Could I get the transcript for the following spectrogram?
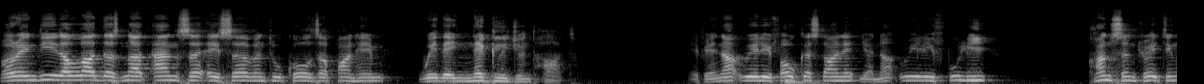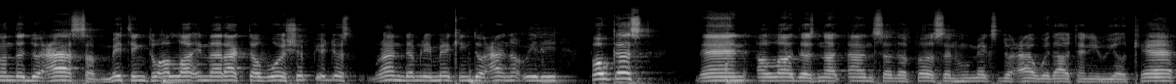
For indeed Allah does not answer a servant who calls upon Him with a negligent heart. If you're not really focused on it, you're not really fully concentrating on the dua, submitting to Allah in that act of worship, you're just randomly making dua, not really focused, then Allah does not answer the person who makes dua without any real care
